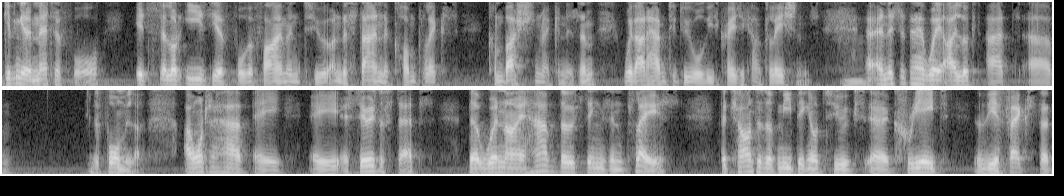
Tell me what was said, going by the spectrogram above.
giving it a metaphor, it's a lot easier for the fireman to understand a complex combustion mechanism without having to do all these crazy calculations. Mm. And this is the way I looked at um, the formula. I want to have a, a, a, series of steps that when I have those things in place, the chances of me being able to uh, create the effects that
